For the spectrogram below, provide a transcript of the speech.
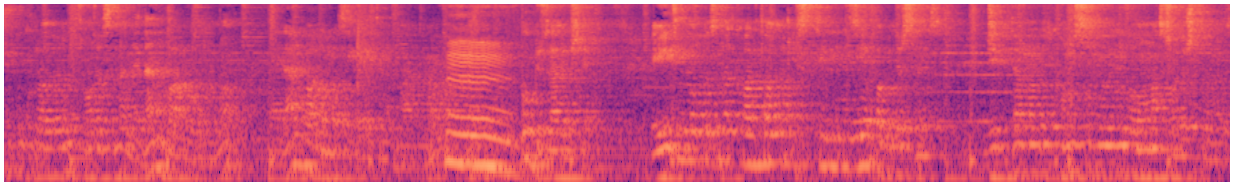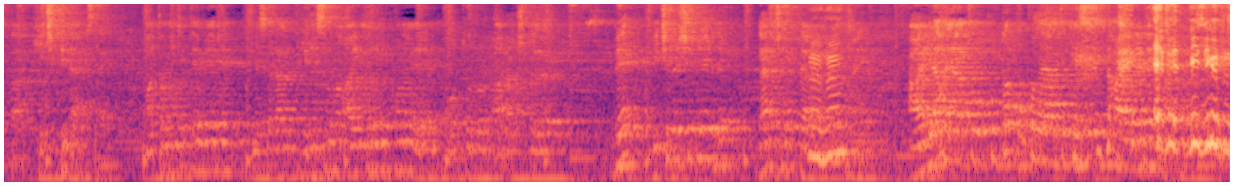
Çünkü kuralların sonrasında neden var olduğunu, neden var olması gerektiğini farkına. Hmm. Bu güzel bir şey. Eğitim noktasında kartallar istediğinizi yapabilirsiniz. Ciddi anlamda konu sınırınız olmaz çalıştığınızda. Hiçbir derste. Matematikte verin, mesela birisine aykırı bir konu verin, oturur, araştırır ve içi dışı biridir. Gerçekten. Yani aile hayatı okulda, okul hayatı kesinlikle ailede. Evet biliyorum.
